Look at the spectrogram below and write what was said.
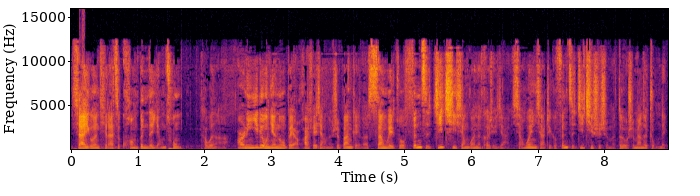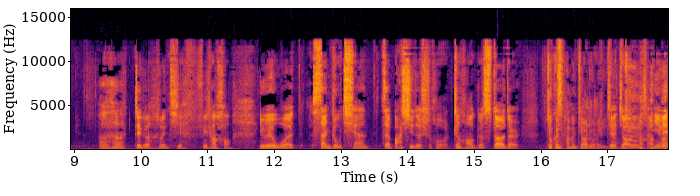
下一个问题来自狂奔的洋葱，他问啊，二零一六年诺贝尔化学奖呢是颁给了三位做分子机器相关的科学家，想问一下，这个分子机器是什么？都有什么样的种类？啊，这个问题非常好，因为我三周前在巴西的时候，正好跟 Studer 就跟他们交流了一下再，交流一下，因为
